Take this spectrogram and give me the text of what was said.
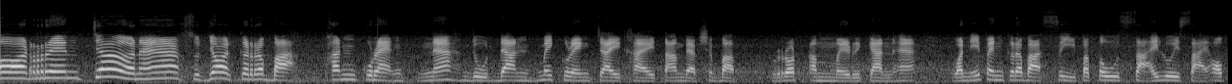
Ford Ranger นะฮะสุดยอดกระบะพันแกร่งนะ ดูดดันไม่เกรงใจใครตามแบบฉบับรถอเมริกันฮะ วันนี้เป็นกระบะ 4 ประตูสายลุยสายออฟ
